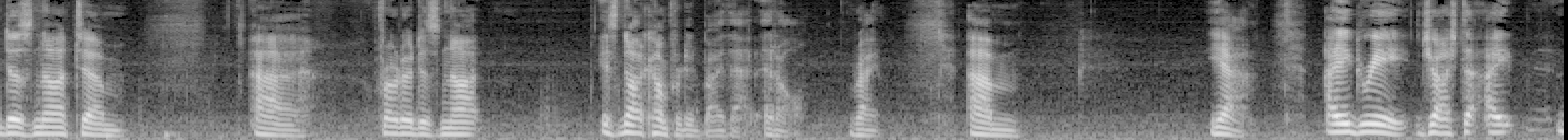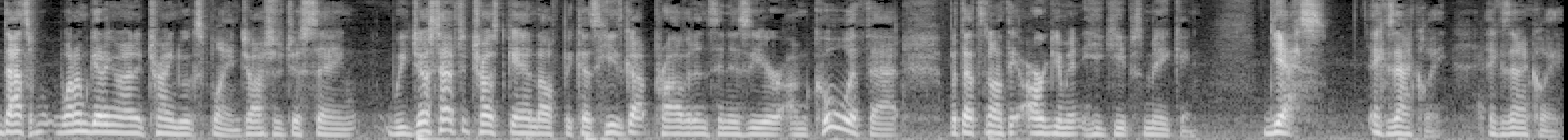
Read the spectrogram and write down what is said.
does not um, uh, Frodo does not is not comforted by that at all, right? Um, yeah, I agree, Josh. That I that's what I'm getting around to trying to explain. Josh is just saying we just have to trust Gandalf because he's got Providence in his ear. I'm cool with that, but that's not the argument he keeps making. Yes, exactly, exactly.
